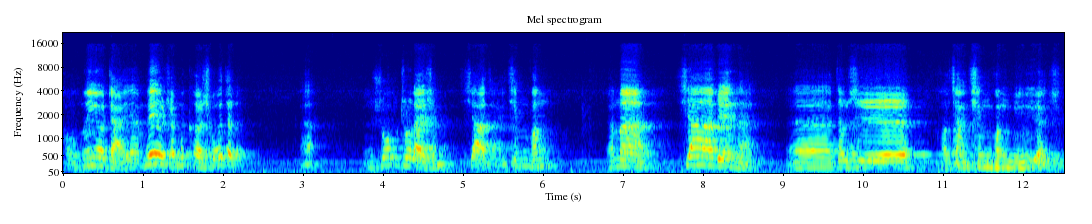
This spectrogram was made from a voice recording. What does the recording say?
口门又窄呀，没有什么可说的了，啊。说不出来什么，下载清风，那么下边呢，呃，都是好像清风明月似的，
